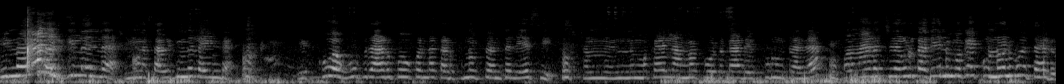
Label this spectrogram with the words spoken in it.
నిన్న తలకిందలైందా నిన్న తలకిందలైందా ఎక్కువ ఊపిరి ఆడుకోకుండా కడుపు నొప్పి అంతా లేసి నిమ్మకాయలు అమ్మ పూటకాడ ఎప్పుడు ఉంటుందా? వాళ్ళ నాయన వచ్చినా కూడా అదే నిమ్మకాయ కొనుక్కొని పోతాడు.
